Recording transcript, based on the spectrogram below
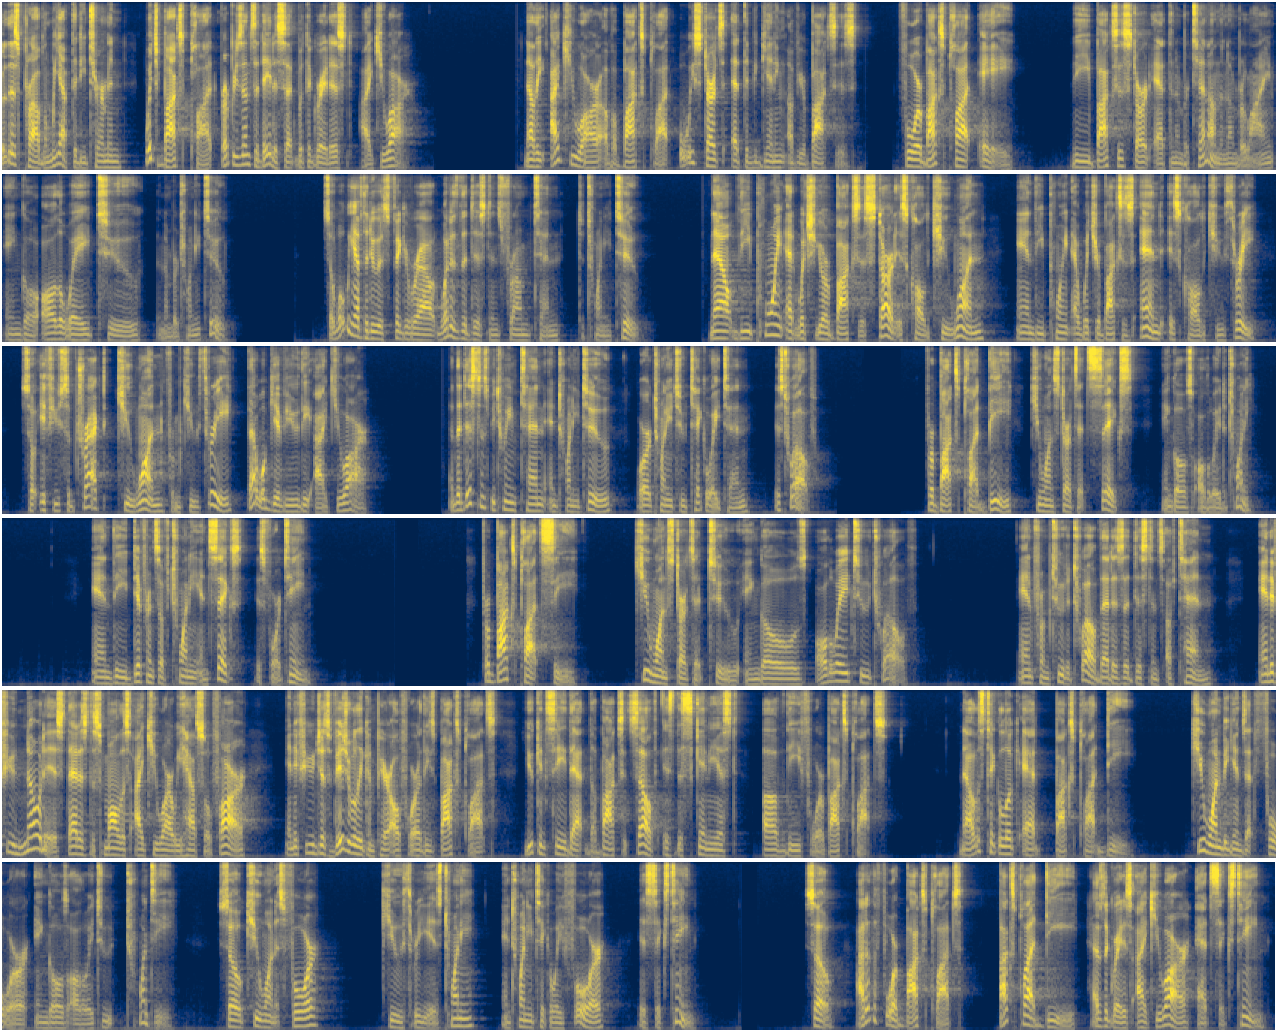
For this problem, we have to determine which box plot represents a dataset with the greatest IQR. Now, the IQR of a box plot always starts at the beginning of your boxes. For box plot A, the boxes start at the number 10 on the number line and go all the way to the number 22. So what we have to do is figure out what is the distance from 10 to 22. Now, the point at which your boxes start is called Q1, and the point at which your boxes end is called Q3. So if you subtract Q1 from Q3, that will give you the IQR. And the distance between 10 and 22, or 22 take away 10, is 12. For box plot B, Q1 starts at 6 and goes all the way to 20. And the difference of 20 and 6 is 14. For box plot C, Q1 starts at 2 and goes all the way to 12. And from 2 to 12, that is a distance of 10. And if you notice, that is the smallest IQR we have so far. And if you just visually compare all four of these box plots, you can see that the box itself is the skinniest of the four box plots. Now let's take a look at box plot D. Q1 begins at 4 and goes all the way to 20. So Q1 is 4, Q3 is 20, and 20 take away 4 is 16. So out of the four box plots, box plot D has the greatest IQR at 16.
